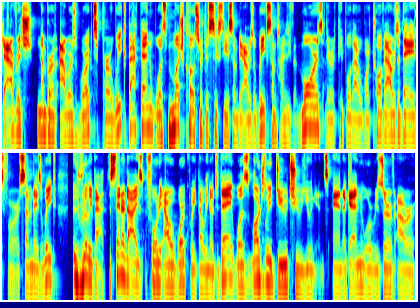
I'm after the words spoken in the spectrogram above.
The average number of hours worked per week back then was much closer to 60 or 70 hours a week, sometimes even more. So there were people that would work 12 hours a day for seven days a week. It was really bad. The standardized 40 hour work week that we know today was largely due to unions. And again, we'll reserve our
